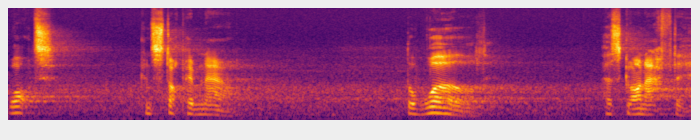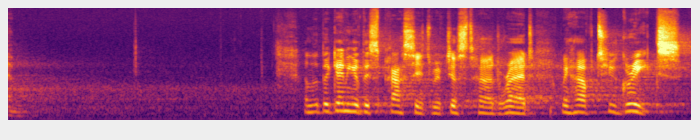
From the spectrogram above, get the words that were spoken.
What can stop him now? The world has gone after him. And at the beginning of this passage we've just heard read, we have two Greeks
